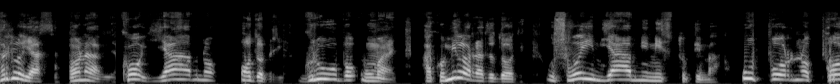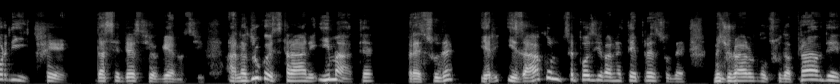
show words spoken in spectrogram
vrlo jasan, ponavlja, ko javno odobri, grubo umanji. Ako Milorad Dodik u svojim javnim istupima uporno poriče da se desio genocid, a na drugoj strani imate presude, jer i zakon se poziva na te presude Međunarodnog suda pravde,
